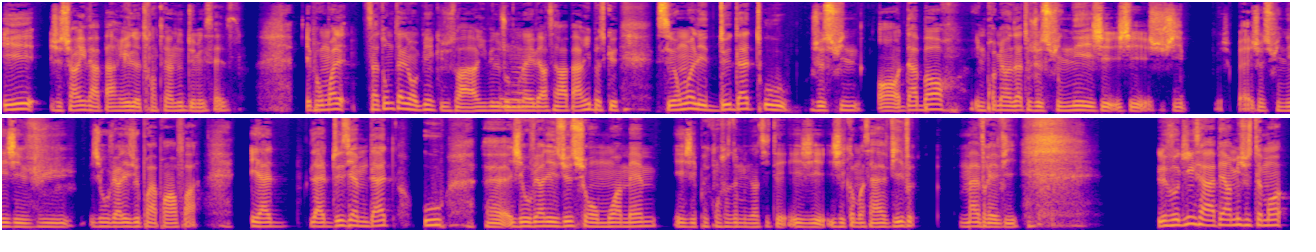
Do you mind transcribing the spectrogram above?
et je suis arrivé à Paris le 31 août 2016. Et pour moi, ça tombe tellement bien que je sois arrivé le jour de mon anniversaire à Paris parce que c'est vraiment les deux dates où je suis en d'abord une première date où je suis né, j'ai j'ai ben, je suis né, j'ai vu, j'ai ouvert les yeux pour la première fois et la la deuxième date où euh, j'ai ouvert les yeux sur moi-même et j'ai pris conscience de mon identité et j'ai commencé à vivre ma vraie vie. Le voguing, ça m'a permis justement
